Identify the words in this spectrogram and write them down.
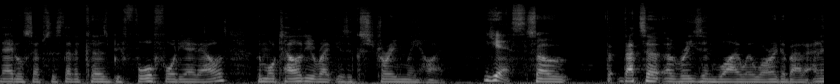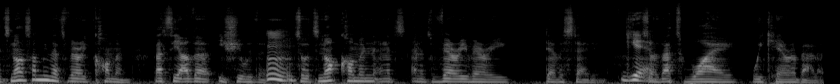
sepsis that occurs before 48 hours? The mortality rate is extremely high. yes. So th- that's a, a reason why we're worried about it, and it's not something that's very common. That's the other issue with it. Mm. So it's not common, and it's and it's very very devastating. Yeah. So that's why we care about it.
